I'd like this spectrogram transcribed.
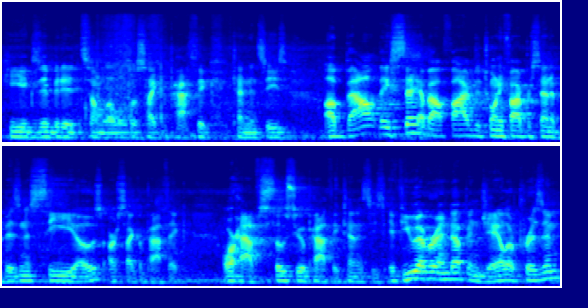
he exhibited some levels of psychopathic tendencies. About, they say about 5 to 25% of business CEOs are psychopathic or have sociopathic tendencies. If you ever end up in jail or prison,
